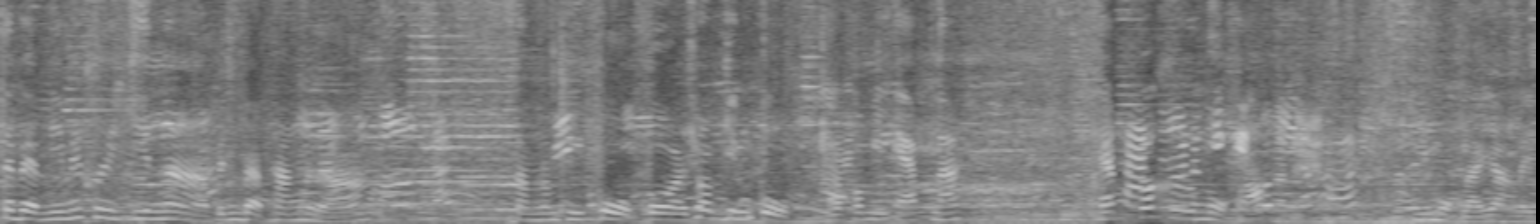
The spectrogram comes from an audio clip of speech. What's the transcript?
แต่แบบนี้ไม่เคยกินอะ เป็นแบบทางเหนือตำน้ำพริกโกบก็ชอบกินโกบแล้วก็มีแอปนะ แอปก็คือหมกเนาะมีหมกหลายอย่างเลย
